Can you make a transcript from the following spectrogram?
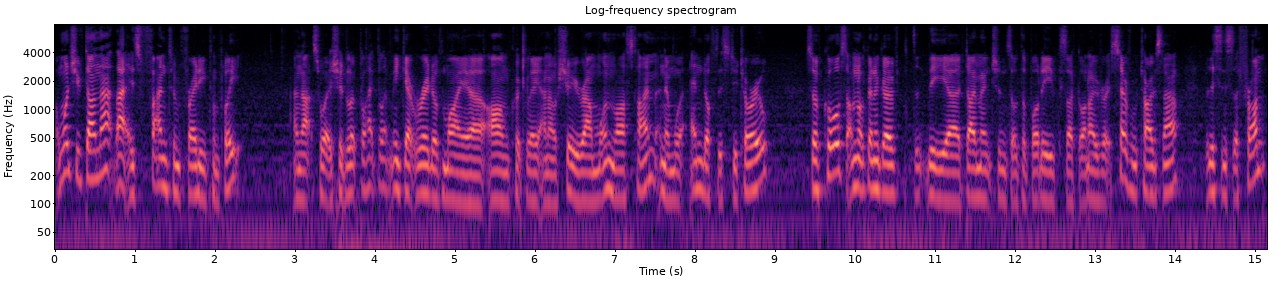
And once you've done that, that is Phantom Freddy complete. And that's what it should look like. Let me get rid of my uh, arm quickly and I'll show you around one last time and then we'll end off this tutorial. So of course, I'm not going to go over the uh, dimensions of the body because I've gone over it several times now. But this is the front.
